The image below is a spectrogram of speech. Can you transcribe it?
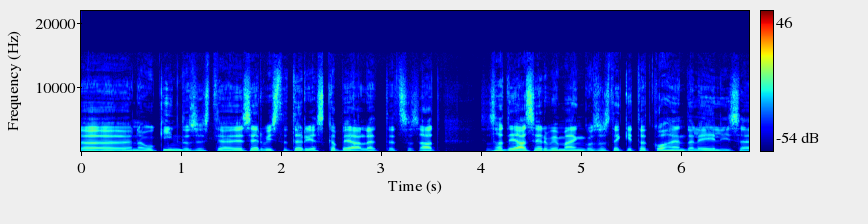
äh, nagu kindlusest ja, ja serviste tõrjest ka peale, et, et sa saad, sa saad hea servi mängu, sa tekitad kohe endale eelise,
